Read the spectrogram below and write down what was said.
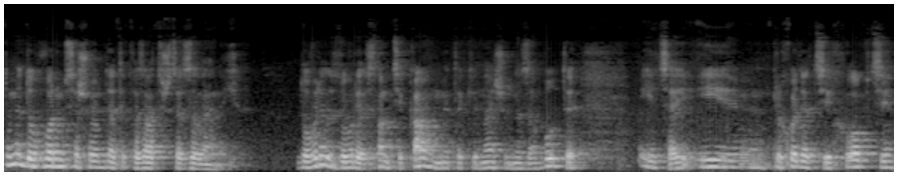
то ми договоримося, що ви будете казати, що це зелений. Договорились, договорились. Нам цікаво, ми такі, знаєш, щоб не забути. І, це, і приходять ці хлопці,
